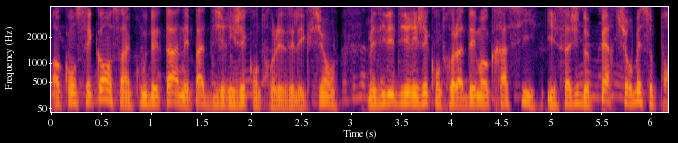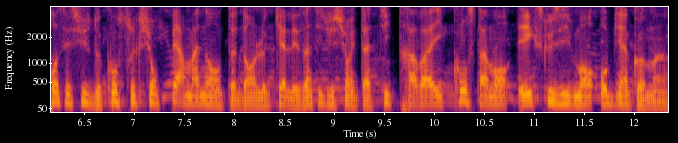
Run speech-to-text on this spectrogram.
En conséquence, un coup d'État n'est pas dirigé contre les élections, mais il est dirigé contre la démocratie. Il s'agit de perturber ce processus de construction permanente dans lequel les institutions étatiques travaillent constamment et exclusivement au bien commun.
